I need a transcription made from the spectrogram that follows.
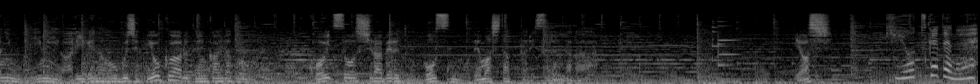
かにも意味ありげなオブジェよくある展開だとこいつを調べるとボスのお出ましだったりするんだが。よし。気をつけてね。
